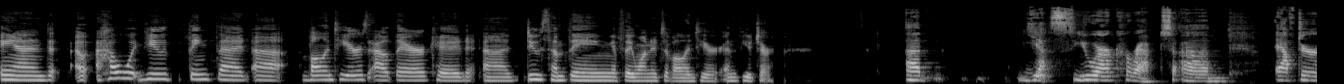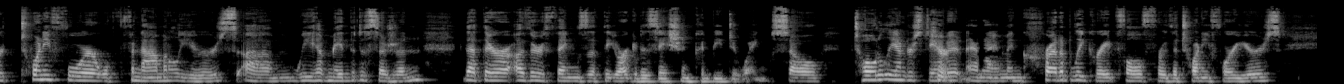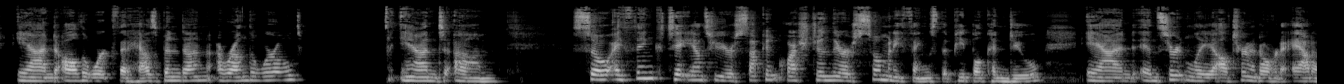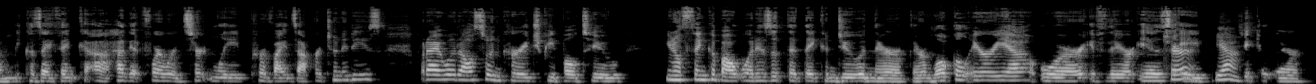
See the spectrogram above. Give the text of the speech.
And uh, how would you think that uh, volunteers out there could uh, do something if they wanted to volunteer in the future? Um, yes, you are correct. Um, after 24 phenomenal years, um, we have made the decision that there are other things that the organization could be doing. So, totally understand Sure. it. And I'm incredibly grateful for the 24 years and all the work that has been done around the world. And um, so I think to answer your second question, there are so many things that people can do. And, and certainly I'll turn it over to Adam because I think uh, Hug It Forward certainly provides opportunities. But I would also encourage people to, you know, think about what is it that they can do in their, their local area or if there is Sure. a Yeah. particular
